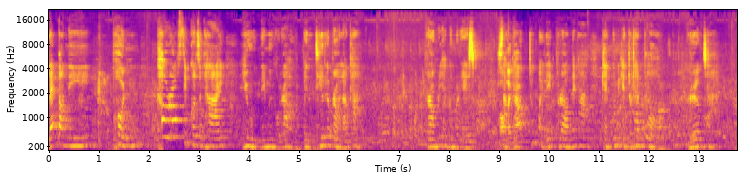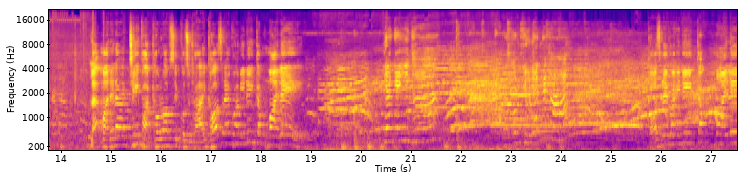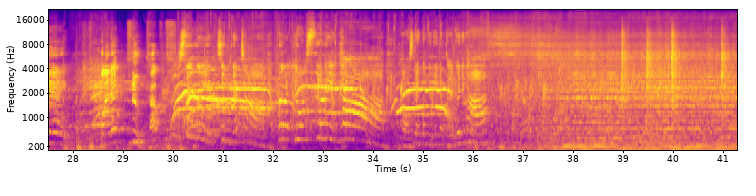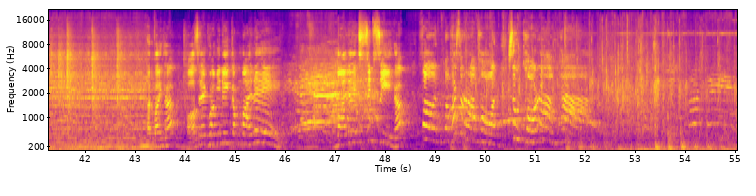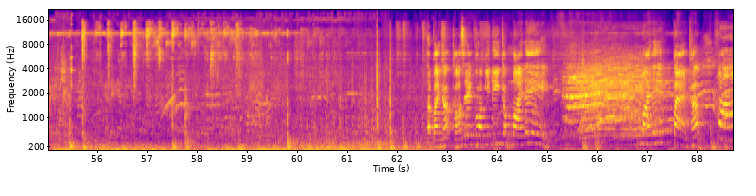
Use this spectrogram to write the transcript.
และตอนนี้ผลเข้ารอบ10คนสุดท้ายอยู่ในมือของเราเป็นที่เรียบร้อยแล้วค่ะ พร้อมหรือยังคุณบอลเอสพร้อมแล้วครับสาทุกหมายเลขพร้อมนะคะ แขกผู้มีเกียรติทุกท่านพร้อม เริ่มจาก และหมายเลขแรกที่ผ่านเข้ารอบ 10 คนสุดท้าย ขอแสดงความยินดีกับหมายเลข ยังไงอีกคะคมเขียวเล่นนะคะ ขอแสดงความยินดีกับ ไปครับ ขอแสดงความยินดีกับหมายเลข หมายเลข 14 ครับ เฟิร์นประพัสราพร สุขโขรามค่ะ ถัดไปครับ ขอแสดงความยินดีกับหมายเลข หมายเลข 8 ครับฟ้า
